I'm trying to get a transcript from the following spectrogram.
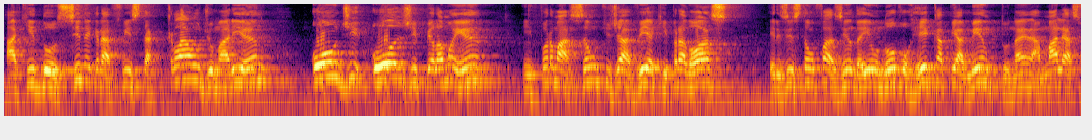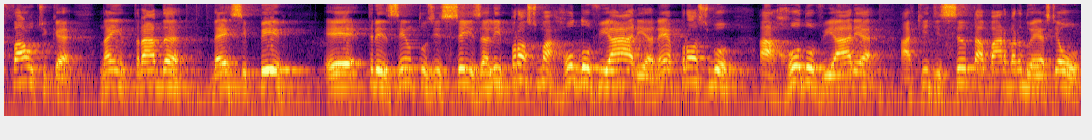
aqui do cinegrafista Cláudio Mariano, onde hoje pela manhã, informação que já veio aqui para nós, eles estão fazendo aí um novo recapeamento, né, a malha asfáltica na entrada da SP é, 306 ali, próximo à rodoviária, né? Próximo à rodoviária aqui de Santa Bárbara do Oeste, é o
